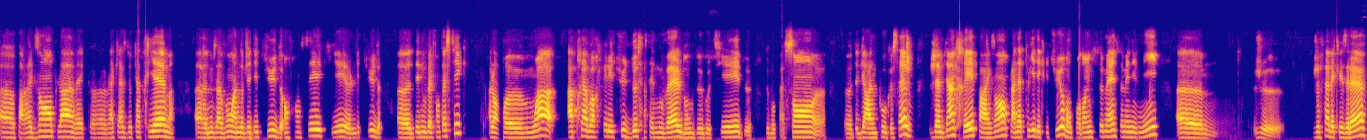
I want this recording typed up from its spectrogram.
Euh, par exemple, là, avec euh, la classe de quatrième, nous avons un objet d'étude en français qui est l'étude des nouvelles fantastiques. Alors moi, après avoir fait l'étude de certaines nouvelles, donc de Gauthier, de, de Maupassant, euh, euh, d'Edgar Allan Poe, que sais-je, j'aime bien créer, par exemple, un atelier d'écriture. Donc, pendant une semaine, semaine et demie, euh, je, je fais avec les élèves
